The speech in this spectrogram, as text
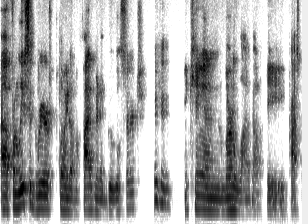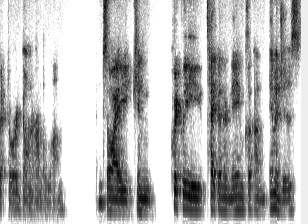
uh, from Lisa Greer's point of a five minute Google search, mm-hmm. you can learn a lot about a prospect or a donor or an alum. And so I can quickly type in their name, click on images,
